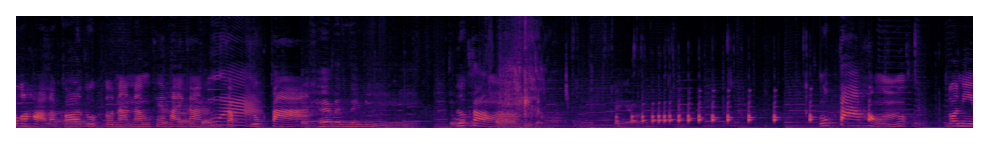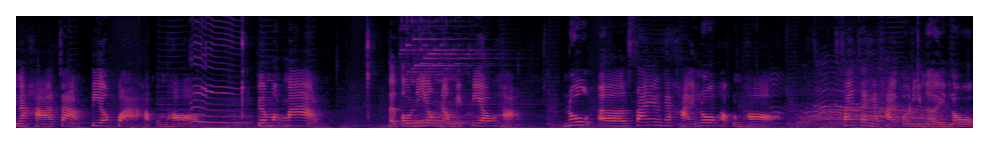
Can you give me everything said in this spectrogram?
กอะค่ะ แล้วก็รูปตัวนั้นน้ำคล้ายๆกันกับลูกตา แต่แค่มันไม่มีตัวลูกตาติดออกมาเป็นไงวะลูกตา ของตัวนี้นะคะ จะเปรี้ยวกว่าค่ะคุณพ่ออืมเปรี้ยวมากๆ แต่ตัวนี้ยังยังไม่เปรี้ยวค่ะ ลูกเอ่อไส้มันคล้ายๆโลกค่ะ คุณพ่อ ไส้จะคล้ายๆตัวนี้เลยโลก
